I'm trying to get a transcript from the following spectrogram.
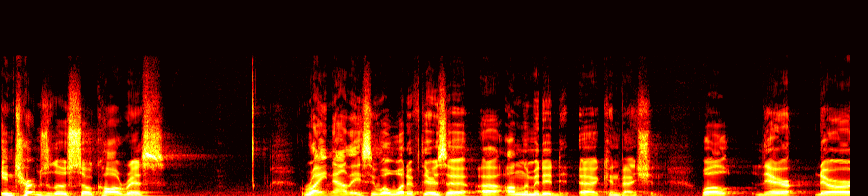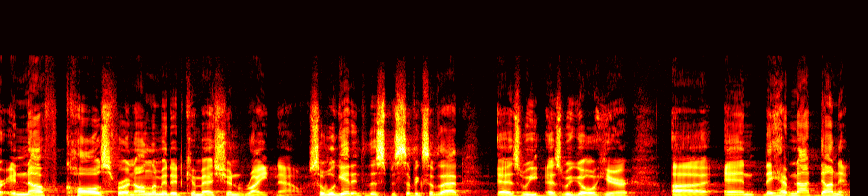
in terms of those so-called risks, right now they say, well, what if there's a, a unlimited uh, convention? Well, there, there are enough calls for an unlimited convention right now. So we'll get into the specifics of that as we, as we go here. Uh, and they have not done it.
